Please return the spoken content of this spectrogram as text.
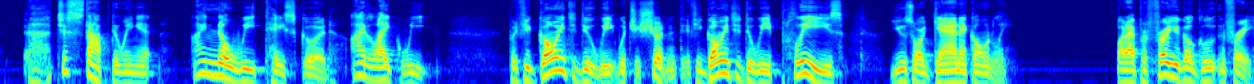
Just stop doing it. I know wheat tastes good. I like wheat. But if you're going to do wheat, which you shouldn't, if you're going to do wheat, please use organic only. But I prefer you go gluten free,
